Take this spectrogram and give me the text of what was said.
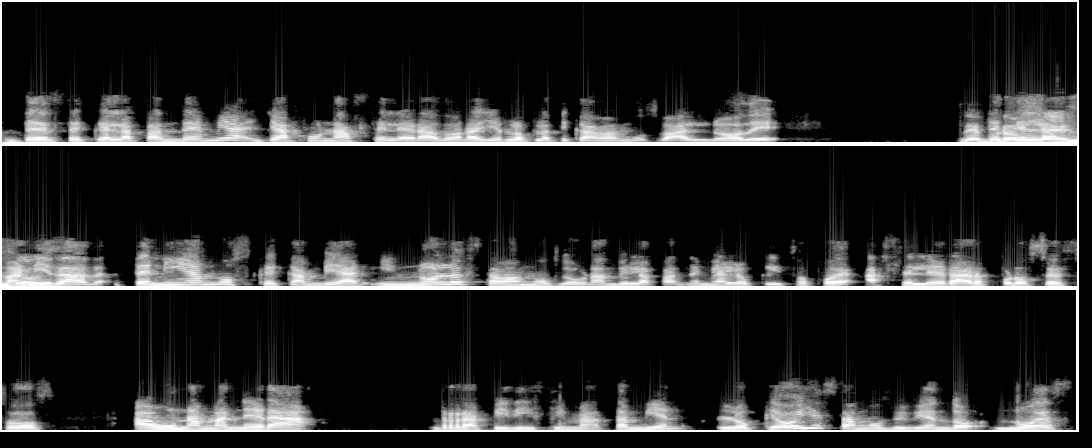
Desde que la pandemia ya fue un acelerador, ayer lo platicábamos, Val, ¿no? De de, que la humanidad teníamos que cambiar y no lo estábamos logrando y la pandemia lo que hizo fue acelerar procesos a una manera rapidísima. También lo que hoy estamos viviendo no es,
